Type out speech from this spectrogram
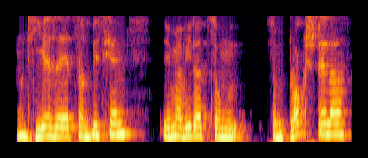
Und hier ist er jetzt so ein bisschen immer wieder zum, zum Blocksteller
